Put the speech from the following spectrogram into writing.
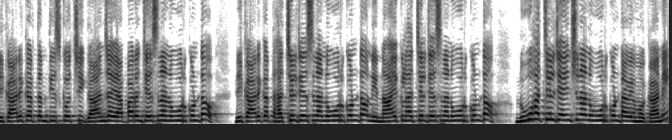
నీ కార్యకర్తను తీసుకొచ్చి గాంజా వ్యాపారం చేసినా నువ్వు ఊరుకుంటావు. నీ కార్యకర్త హత్యలు చేసినా నువ్వు ఊరుకుంటావు. నీ నాయకులు హత్యలు చేసినా నువ్వు ఊరుకుంటావు. నువ్వు హత్యలు చేయించినా నువ్వు ఊరుకుంటావేమో కానీ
